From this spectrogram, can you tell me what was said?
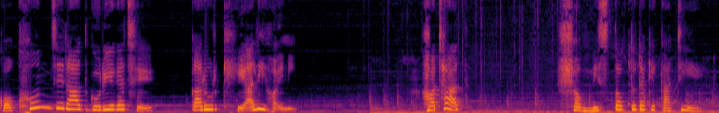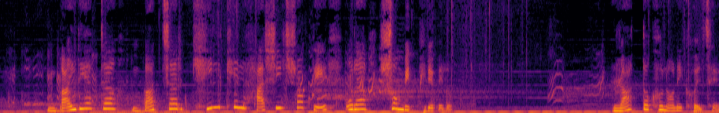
কখন যে রাত গড়িয়ে গেছে, কারোর খেয়ালই হয়নি। হঠাৎ সব নিস্তব্ধতাকে কাটিয়ে বাইরে একটা বাচ্চার খিলখিল হাসির শব্দে ওরা সম্বিত ফিরে পেল। রাত তখন অনেক হয়েছে।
